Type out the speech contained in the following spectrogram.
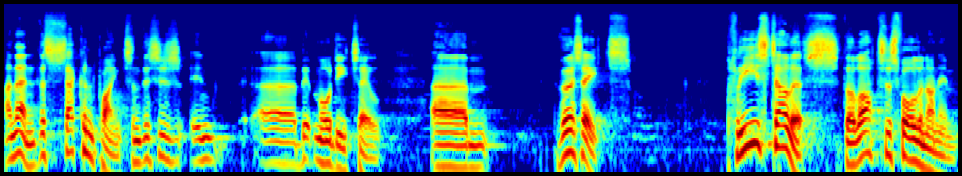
And then the second point, and this is in uh, a bit more detail. Um, verse 8 Please tell us, the lot has fallen on him.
